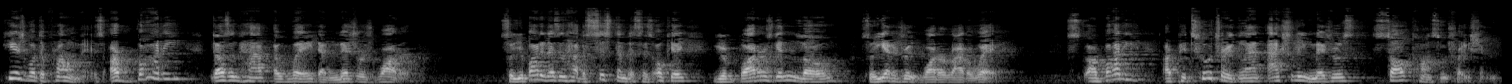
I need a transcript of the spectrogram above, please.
Here's what the problem is. Our body doesn't have a way that measures water. So your body doesn't have a system that says, okay, your water is getting low, so you got to drink water right away. So our body, our pituitary gland actually measures salt concentration.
